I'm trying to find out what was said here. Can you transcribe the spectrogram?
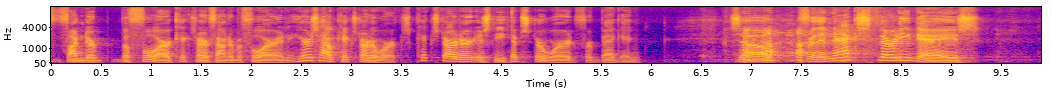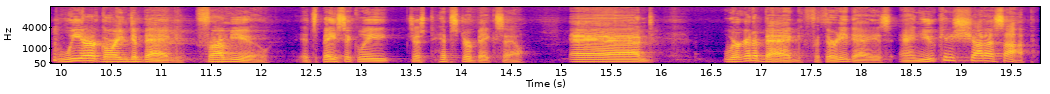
funder before, Kickstarter founder before, and here's how Kickstarter works. Kickstarter is the hipster word for begging. So for the next 30 days, we are going to beg from you. It's basically just hipster bake sale. And we're going to beg for 30 days, and you can shut us up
